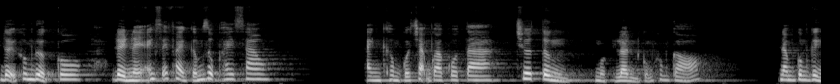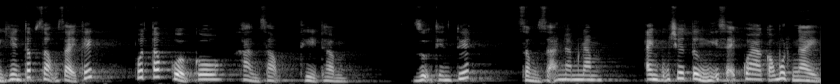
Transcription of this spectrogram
đợi không được cô, đời này anh sẽ phải cấm dục hay sao? Anh không có chạm qua cô ta, chưa từng, một lần cũng không có. Nam cung kình hiên thấp giọng giải thích, vuốt tóc của cô khản giọng thì thầm. Dụ thiên tuyết, dòng dã năm năm, anh cũng chưa từng nghĩ sẽ qua có một ngày,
